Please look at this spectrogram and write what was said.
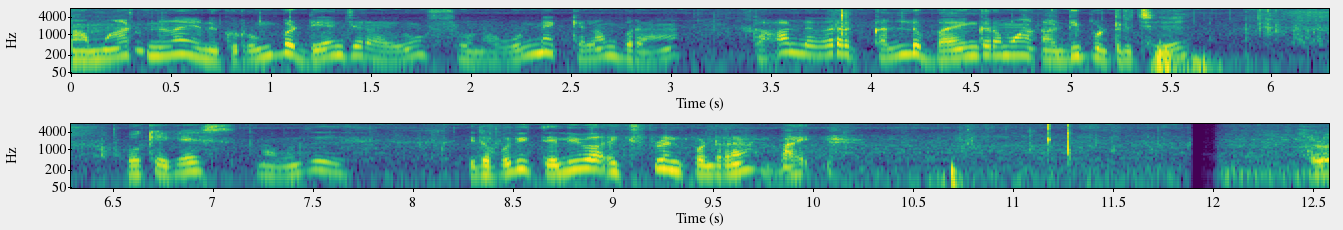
நான் மாட்டினேன்னா எனக்கு ரொம்ப டேஞ்சர் ஆகிடும் ஸோ நான் உடனே கிளம்புறேன். காலில் வேற கல் பயங்கரமாக அடிபட்டுருச்சு. ஓகே கேஸ் நான் வந்து இதை பற்றி தெளிவாக எக்ஸ்பிளைன் பண்ணுறேன் பாய் ஹலோ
